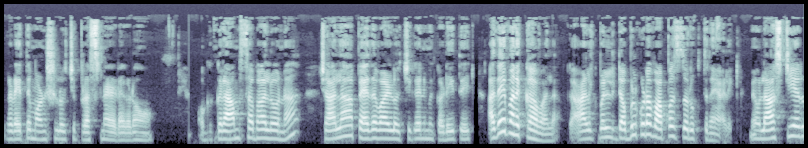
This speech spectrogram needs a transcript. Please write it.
ఇక్కడైతే మనుషులు వచ్చి ప్రశ్న అడగడం ఒక గ్రామ సభలోన చాలా పేదవాళ్ళు వచ్చి కానీ మీకు అడిగితే అదే మనకు కావాలా? వాళ్ళకి మళ్ళీ డబ్బులు కూడా వాపస్ దొరుకుతున్నాయి వాళ్ళకి. మేము last year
